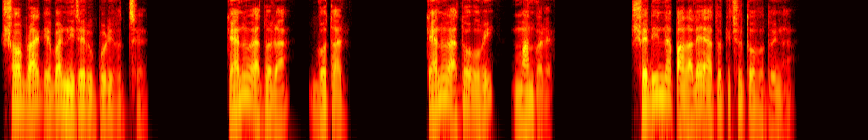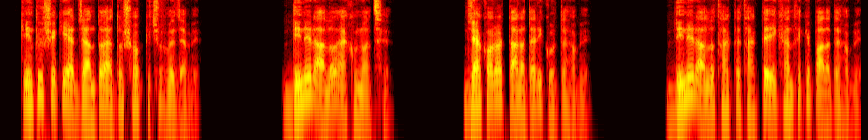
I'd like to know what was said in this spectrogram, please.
সব রাগ এবার নিজের উপরই হচ্ছে। কেন এত রাগ, গোতার? কেন এত অভি মান করে সেদিন না পালালে এত কিছু তো হতোই না। কিন্তু সে কি আর জানত এত সব কিছু হয়ে যাবে? দিনের আলো এখনও আছে। যা করার তাড়াতাড়ি করতে হবে। দিনের আলো থাকতে থাকতে এখান থেকে পালাতে হবে।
